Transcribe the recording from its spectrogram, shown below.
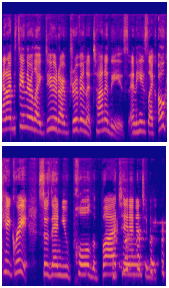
And I'm sitting there, like, dude, I've driven a ton of these. And he's like, okay, great. So then you pull the button to make it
